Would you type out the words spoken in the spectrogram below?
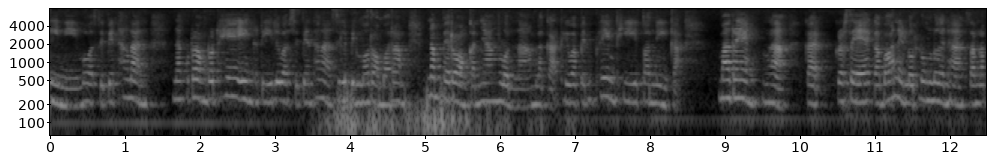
นี้นี่บ่ว่าสิเป็นทางด้านนักร้องรถแห่เองก็ดีหรือว่าสิเป็นทางด้านศิลปินมอรอมอรำนำไปร้องกันย่างหล่นน้ำและกะถือว่าเป็นเพลงที่ตอนนี้กะมาแรงนะคะกะกระแสกับบ้านในลดลงเลยนะคะสำหรับ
